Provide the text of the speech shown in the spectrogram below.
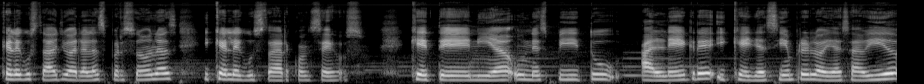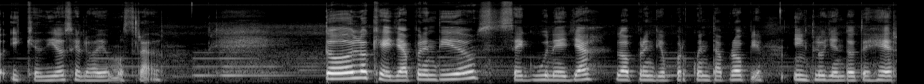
que le gustaba ayudar a las personas y que le gustaba dar consejos, que tenía un espíritu alegre y que ella siempre lo había sabido y que Dios se lo había mostrado. Todo lo que ella ha aprendido, según ella, lo aprendió por cuenta propia, incluyendo tejer.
